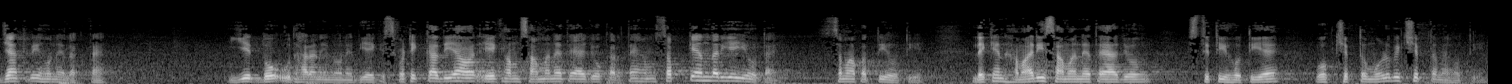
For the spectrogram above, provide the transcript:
ज्ञात भी होने लगता है। ये दो उदाहरण इन्होंने दिए कि स्फटिक का दिया और एक हम सामान्यतया जो करते हैं हम सबके अंदर यही होता है। समापत्ति होती है। लेकिन हमारी सामान्यतया जो स्थिति होती है, वो क्षिप्त मूल विक्षिप्त में होती है।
